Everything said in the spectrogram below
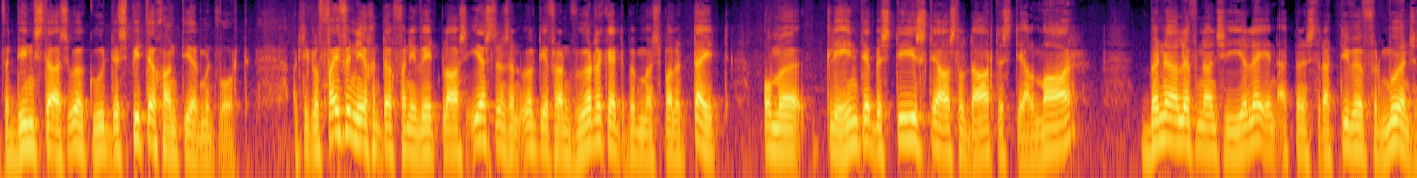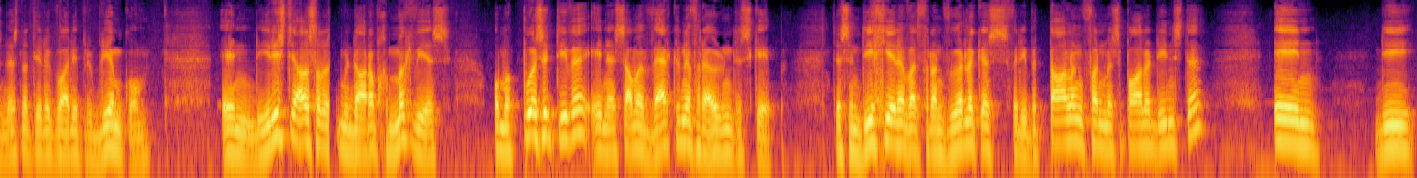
verdienste as ook hoe dispute gehanteer moet word. Artikel 95 van die wet plaas eerstens dan ook die verantwoordelikheid op 'n munisipaliteit om 'n kliëntebestuurstelsel daar te stel, maar binne hulle finansiële en administratiewe vermoëns en dis natuurlik waar die probleem kom. En hierdie stelsel moet daarop gemik wees om 'n positiewe en 'n samewerkende verhouding te skep tussen diegene wat verantwoordelik is vir die betaling van munisipale dienste en die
